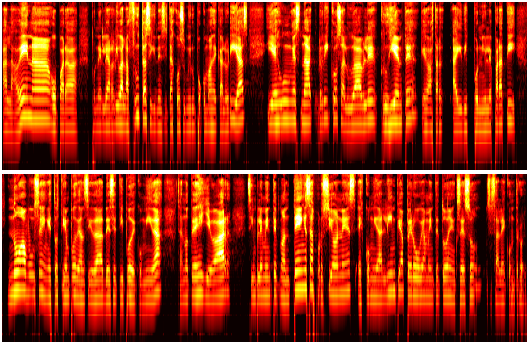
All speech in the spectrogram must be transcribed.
a la avena o para ponerle arriba la fruta si necesitas consumir un poco más de calorías. Y es un snack rico, saludable, crujiente, que va a estar ahí disponible para ti. No abuses en estos tiempos de ansiedad de ese tipo de comida. O sea, no te dejes llevar. Simplemente mantén esas porciones. Es comida limpia, pero obviamente todo en exceso se sale de control.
